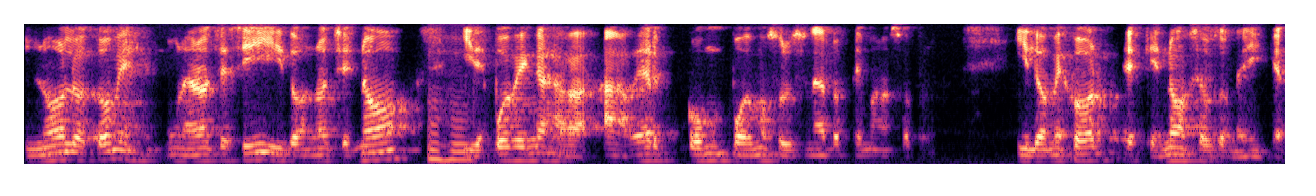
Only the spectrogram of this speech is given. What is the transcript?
no lo tomes una noche sí y dos noches no, y después vengas a, ver cómo podemos solucionar los temas nosotros. Y lo mejor es que no se automediquen,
